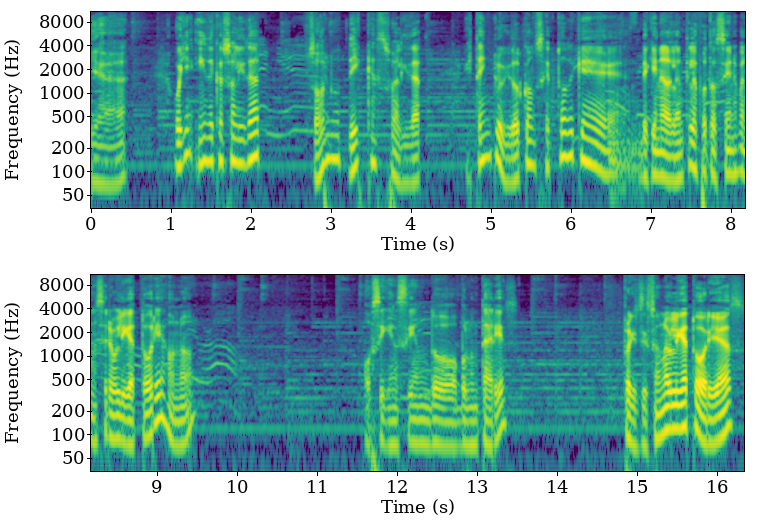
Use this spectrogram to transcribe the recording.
Ya. Oye, y de casualidad, solo de casualidad, ¿está incluido el concepto de que de que en adelante las votaciones van a ser obligatorias o no? ¿O siguen siendo voluntarias? Porque si son obligatorias,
